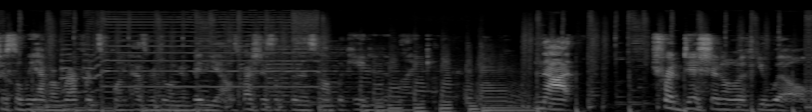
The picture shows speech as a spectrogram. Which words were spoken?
Just so we have a reference point as we're doing a video, especially something that's complicated and like not traditional, if you will,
